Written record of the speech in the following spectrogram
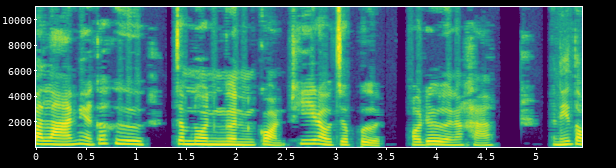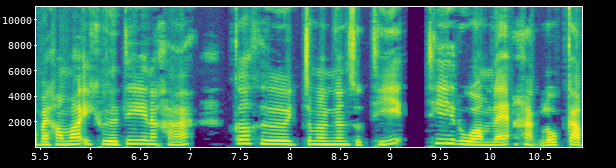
balance เนี่ยก็คือจำนวนเงินก่อนที่เราจะเปิดออเดอร์นะคะ อันนี้ต่อไปคำว่า equity นะคะ ก็คือจำนวนเงินสุทธิที่รวมและหักลบกับ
